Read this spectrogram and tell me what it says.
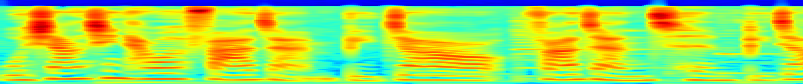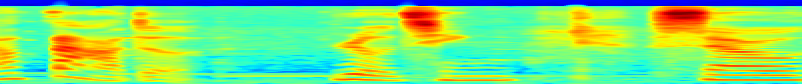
我相信它会发展比较发展成比较大的热情。So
